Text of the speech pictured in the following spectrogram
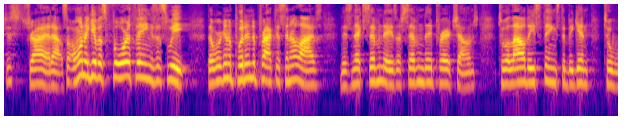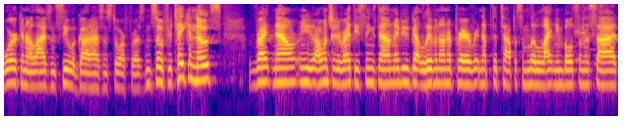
just try it out. So I want to give us four things this week that we're going to put into practice in our lives this next seven days, our seven day prayer challenge, to allow these things to begin to work in our lives and see what God has in store for us. And so if you're taking notes, right now, I want you to write these things down. Maybe you've got living on a prayer written up the top of some little lightning bolts on the side,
